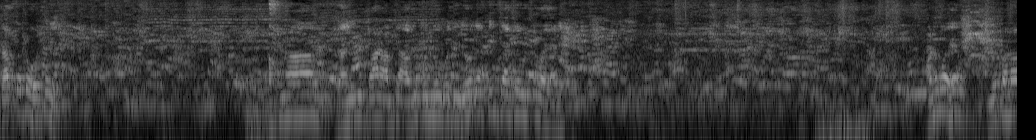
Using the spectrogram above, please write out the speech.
प्राप्त तर होतंही आपणा झालेली पार आमच्या आजूबाजूमध्ये जवळजवळ तीन चारशे वर्ष व्हायला आले अनुभव हे लोकांना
